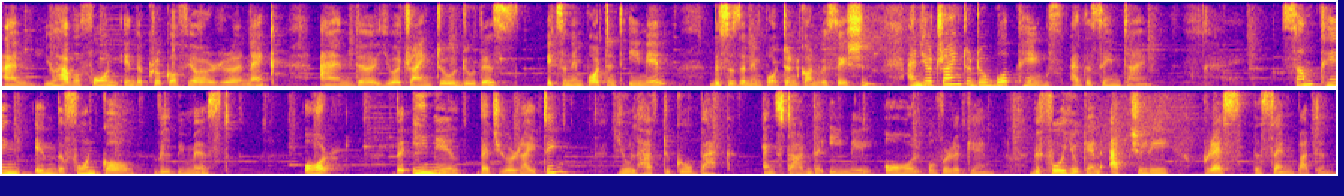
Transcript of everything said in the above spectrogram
and you have a phone in the crook of your uh, neck, and uh, you are trying to do this. It's an important email. This is an important conversation, and you're trying to do both things at the same time something in the phone call will be missed or the email that you're writing, you'll have to go back and start the email all over again before you can actually press the send button.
